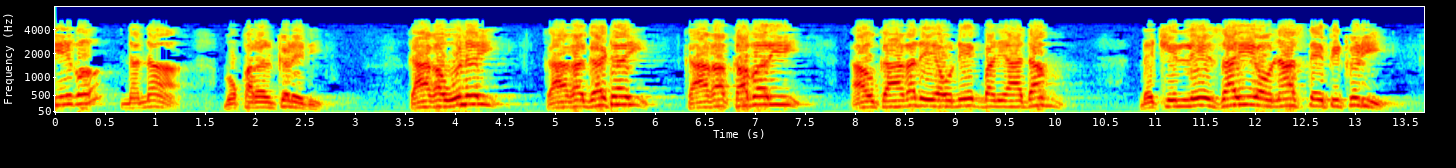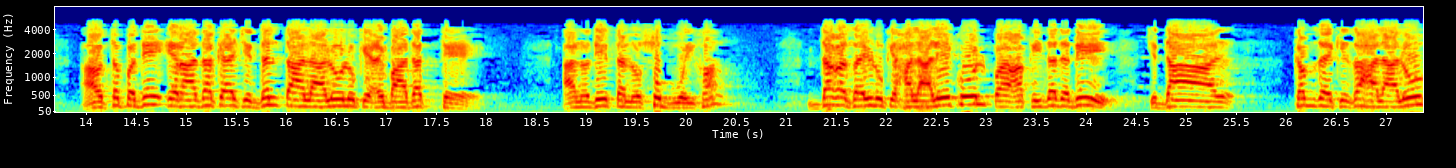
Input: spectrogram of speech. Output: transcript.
دیغه نه نه مقرر کړی دی کاغه ولي کاغه غټي کاغه قبري او کاغه د یو نیک بنی آدم د چلې ځای او ناشته پکړي او ته په دې اراده کوي چې دل تعالی لولو کې عبادت ته انو دې ته نو صب وای ښا دغه ځایلو کې حلالې کول په عقیده ده دې چې دا کم ځای کې زه حلالوم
